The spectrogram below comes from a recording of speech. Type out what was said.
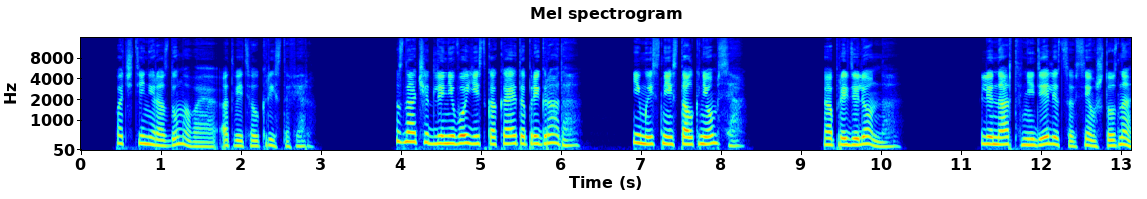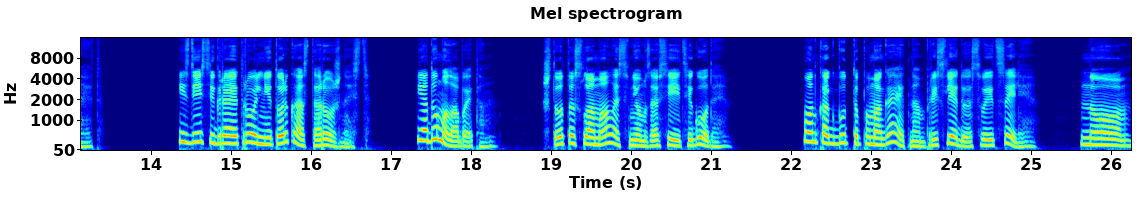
— почти не раздумывая, ответил Кристофер. «Значит, для него есть какая-то преграда, и мы с ней столкнемся. Определенно. Ленард не делится всем, что знает. И здесь играет роль не только осторожность. Я думал об этом. Что-то сломалось в нем за все эти годы. Он как будто помогает нам, преследуя свои цели. Но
